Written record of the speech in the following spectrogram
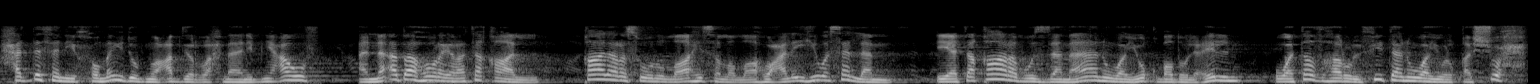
حدثني حميد بن عبد الرحمن بن عوف أن أبا هريرة قال قال رسول الله صلى الله عليه وسلم يتقارب الزمان ويقبض العلم وتظهر الفتن ويلقى الشح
